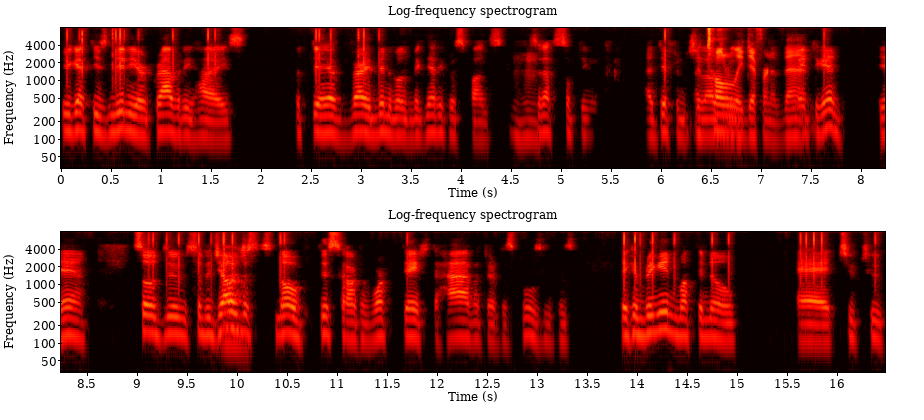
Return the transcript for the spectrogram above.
you get these linear gravity highs, but they have very minimal magnetic response. Mm-hmm. So that's something a different a totally different event again. Yeah. So the so the geologists wow. know this sort of work data to have at their disposal because they can bring in what they know uh, to to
